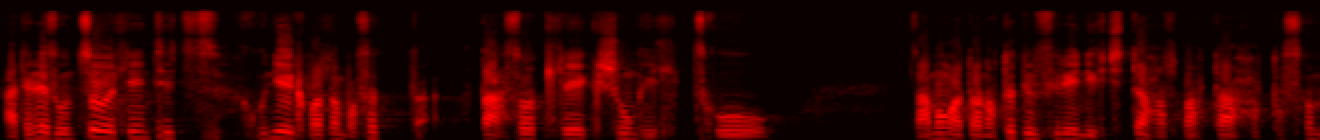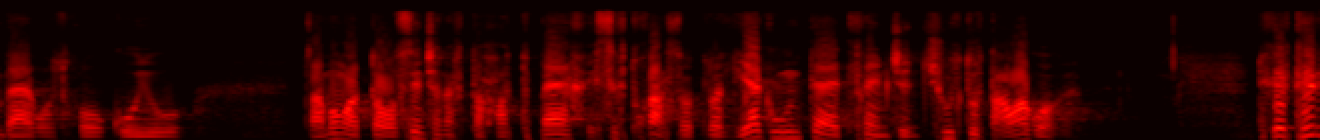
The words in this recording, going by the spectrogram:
А тэрнээс үндсэн хуулийн цэц хүний эрх болон бусад одоо асуудлыг шүүн хилцэх үү? За мөн одоо нутаг дэвсгэрийн нэгжтэй холбоотой хот тосгон байгуулах уугүй юу? За мөн одоо улсын чанартай хот байх эсэх тухайн асуудал бол яг үүнтэй адилхан хэмжээнд шүүлтүр даваагүй байгаа. Тэгэхээр тэр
